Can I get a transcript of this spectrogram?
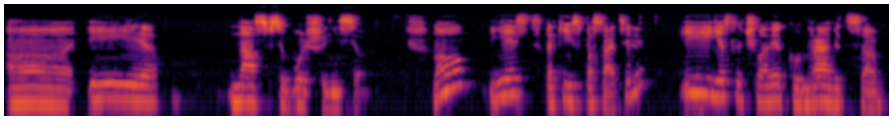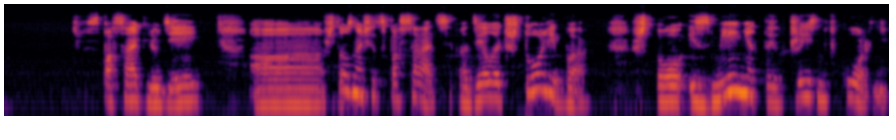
А, и нас все больше несет. Но есть такие спасатели, и если человеку нравится спасать людей, а, что значит спасать? Делать что-либо, что изменит их жизнь в корне.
